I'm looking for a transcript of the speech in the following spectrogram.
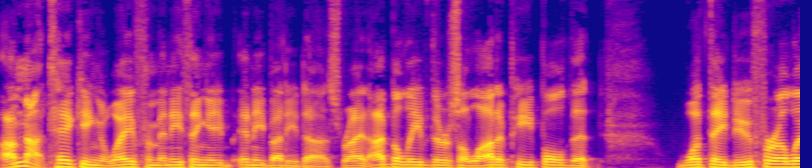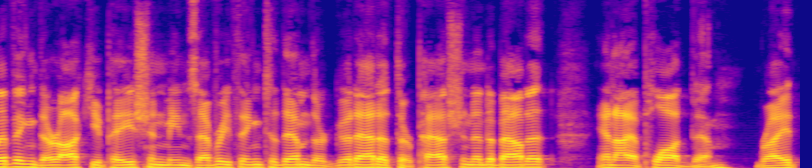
I'm not taking away from anything anybody does. Right. I believe there's a lot of people that what they do for a living, their occupation means everything to them. They're good at it, they're passionate about it, and I applaud them. Right.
